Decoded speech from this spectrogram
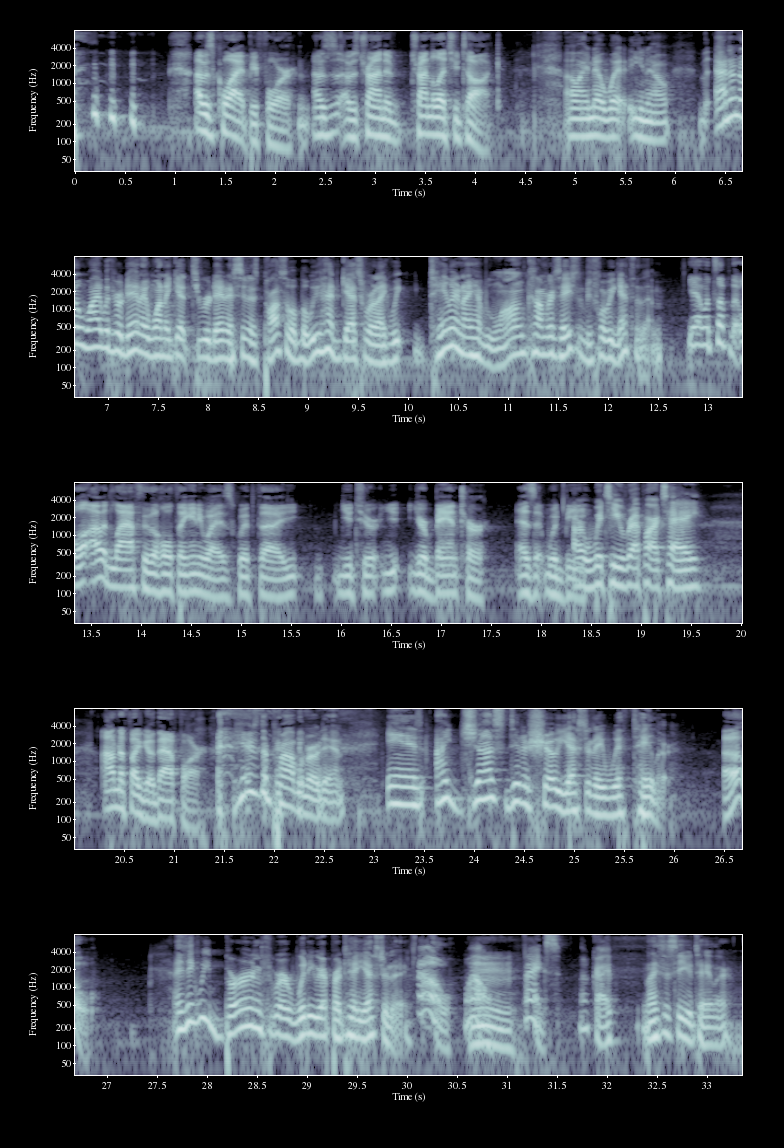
I was quiet before. I was I was trying to trying to let you talk. Oh, I know what you know. I don't know why with Rodan I want to get to Rodan as soon as possible, but we've had guests where like we Taylor and I have long conversations before we get to them. Yeah, what's up? Well, I would laugh through the whole thing anyways with uh, you, you two, your banter as it would be. Our witty repartee. I don't know if I'd go that far. Here's the problem, Rodan, is I just did a show yesterday with Taylor. oh, I think we burned through our witty repartee yesterday. Oh, wow. Hmm. Thanks. Okay. Nice to see you, Taylor.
